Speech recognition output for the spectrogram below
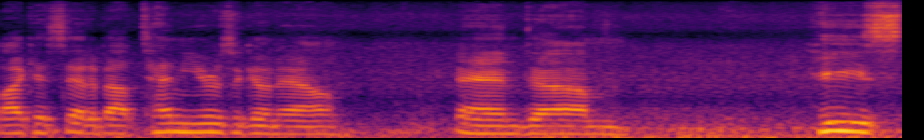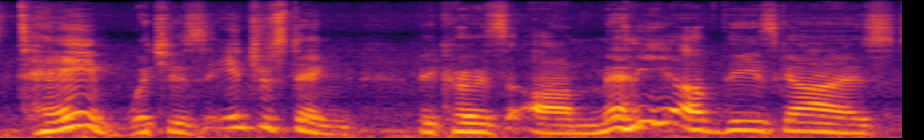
like I said, about 10 years ago now. And, um, he's tame, which is interesting because um, many of these guys,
